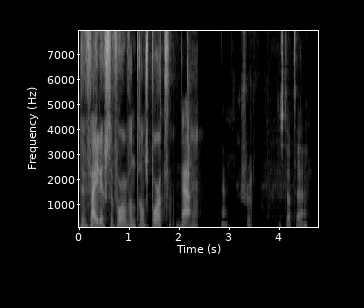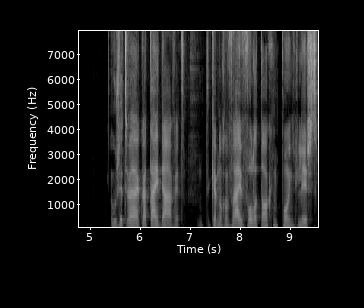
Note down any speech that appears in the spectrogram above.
de veiligste vorm van transport. Ja. Ja. True. Dus dat. eh, Hoe zitten we qua tijd, David? Ik heb nog een vrij volle talking point list.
